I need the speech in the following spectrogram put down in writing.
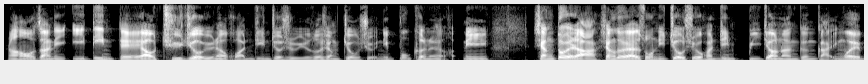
然后在你一定得要屈就于那个环境，就是比如说像就学，你不可能你相对啦，相对来说你就学环境比较难更改，因为。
